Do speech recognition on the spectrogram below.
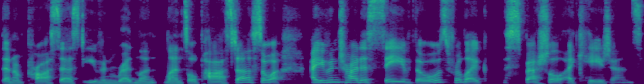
than a processed even red lentil pasta so uh, i even try to save those for like special occasions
